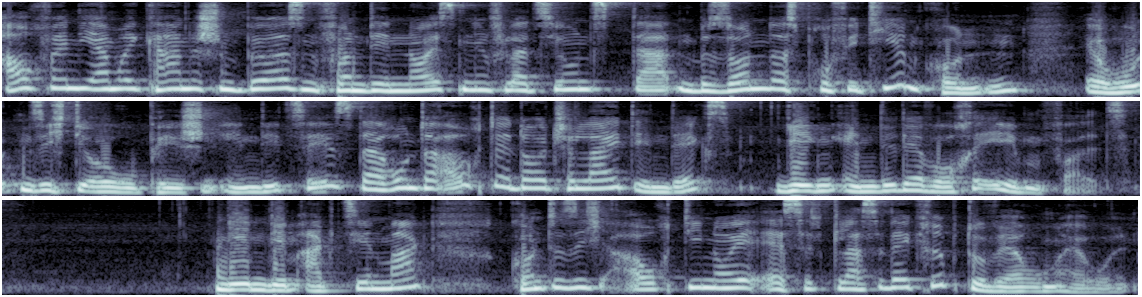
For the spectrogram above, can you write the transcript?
Auch wenn die amerikanischen Börsen von den neuesten Inflationsdaten besonders profitieren konnten, erholten sich die europäischen Indizes, darunter auch der deutsche Leitindex, gegen Ende der Woche ebenfalls. Neben dem Aktienmarkt konnte sich auch die neue Assetklasse der Kryptowährung erholen.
